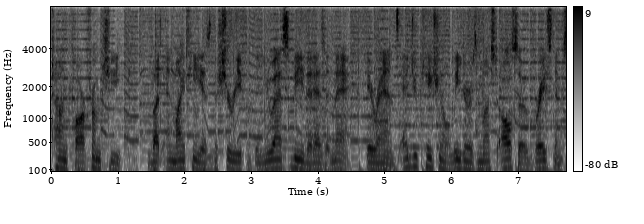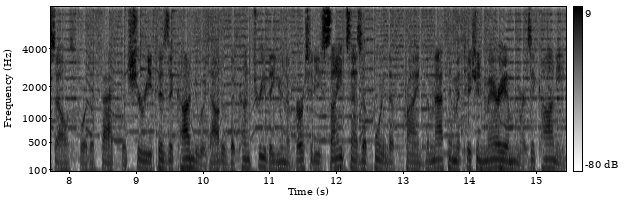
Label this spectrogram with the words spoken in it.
tongue far from cheap, but MIT is the Sharif of the USB that as it may. Iran's educational leaders must also brace themselves for the fact that Sharif is a conduit out of the country the university cites as a point of pride the mathematician Maryam Mirzakhani,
